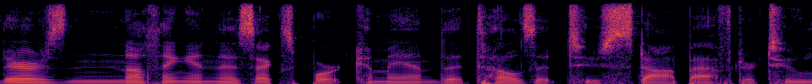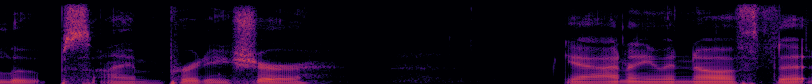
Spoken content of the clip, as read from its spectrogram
There's nothing in this export command that tells it to stop after two loops, I'm pretty sure. Yeah, I don't even know if that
